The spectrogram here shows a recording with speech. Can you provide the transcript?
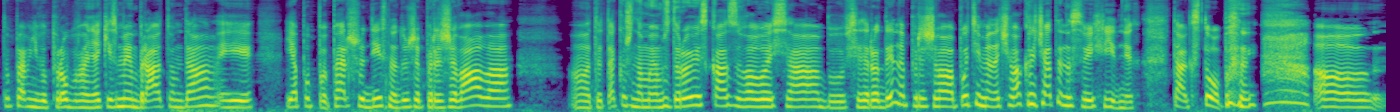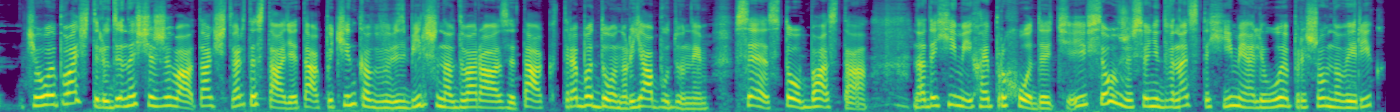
То певні випробування, як і з моїм братом. Да? І я, по-перше, дійсно дуже переживала. От, і також на моєму здоров'ї сказувалося, бо вся родина переживала. Потім я почала кричати на своїх рідних: так, стоп. Чого ви плачете? Людина ще жива. Так, четверта стадія. Так, печінка збільшена в два рази. Так, треба донор, я буду ним. Все, стоп, баста. Надо хімії, хай проходить. І все, вже сьогодні 12 хімія, алілуя, прийшов новий рік.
